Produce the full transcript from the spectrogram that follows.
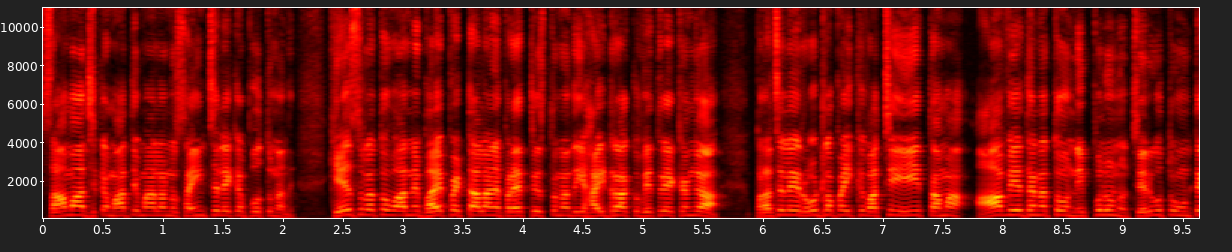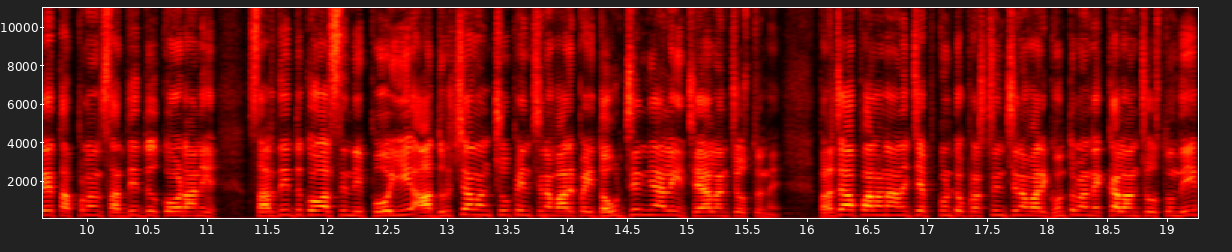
సామాజిక మాధ్యమాలను సహించలేకపోతున్నది. కేసులతో వారిని భయపెట్టాలని ప్రయత్నిస్తున్నది హైడ్రాకు వ్యతిరేకంగా. ప్రజలే రోడ్లపైకి వచ్చి తమ ఆవేదనతో నిప్పులను చెరుగుతూ ఉంటే తప్పులను సరిదిద్దుకోవడానికి సరిదిద్దుకోవాల్సింది పోయి ఆ దృశ్యాలను చూపించిన వారిపై దౌర్జన్యాలు చేయాలని చూస్తుంది. ప్రజాపాలన అని చెప్పుకుంటూ ప్రశ్నించిన వారి గొంతులను ఎక్కాలని చూస్తుంది.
